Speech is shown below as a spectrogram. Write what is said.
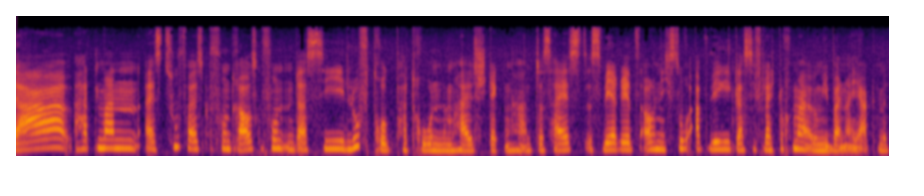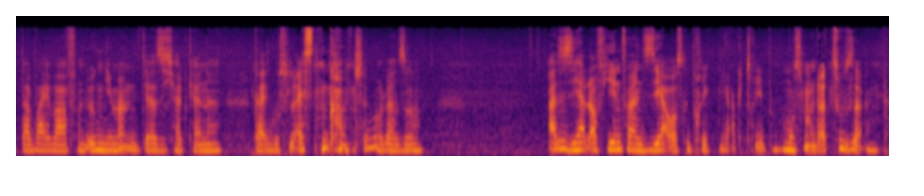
da hat man als Zufallsbefund herausgefunden, dass sie Luftdruckpatronen im Hals stecken hat. Das heißt, es wäre jetzt auch nicht so abwegig, dass sie vielleicht doch mal irgendwie bei einer Jagd mit dabei war von irgendjemandem, der sich halt keine Galgus leisten konnte oder so. Also sie hat auf jeden Fall einen sehr ausgeprägten Jagdtrieb, muss man dazu sagen.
